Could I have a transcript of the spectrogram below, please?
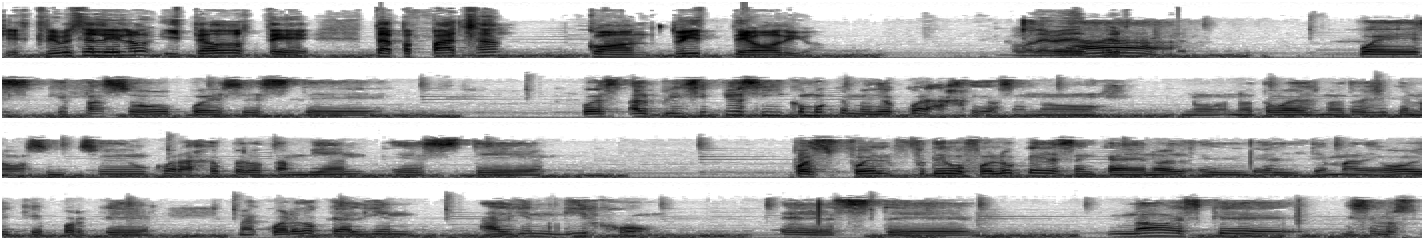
escribes el hilo y todos te, te apapachan con tweet de odio. Como debe de ah, Pues, ¿qué pasó? Pues, este, pues al principio sí como que me dio coraje, o sea, no, no, no, te, voy a, no te voy a decir que no, sí, sí me dio un coraje, pero también, este, pues fue, digo, fue lo que desencadenó el, tema de hoy, que porque me acuerdo que alguien, alguien dijo, este, no, es que, y los,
